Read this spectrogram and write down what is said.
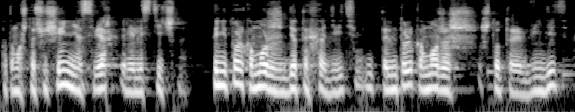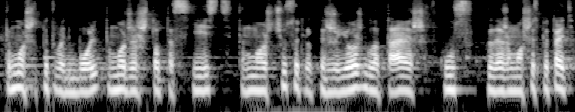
потому что ощущения сверхреалистичны. Ты не только можешь где-то ходить, ты не только можешь что-то видеть, ты можешь испытывать боль, ты можешь что-то съесть, ты можешь чувствовать, как ты жуешь, глотаешь вкус, ты даже можешь испытать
